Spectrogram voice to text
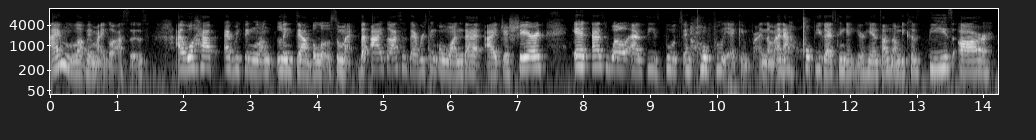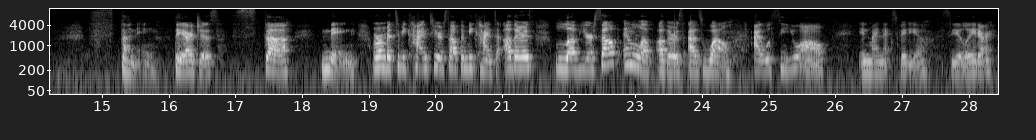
i'm loving my glasses I will have everything linked down below. So my the eyeglasses, every single one that I just shared, it as well as these boots, and hopefully I can find them. And I hope you guys can get your hands on them because these are stunning. They are just stunning. Remember to be kind to yourself and be kind to others. Love yourself and love others as well. I will see you all in my next video. See you later.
